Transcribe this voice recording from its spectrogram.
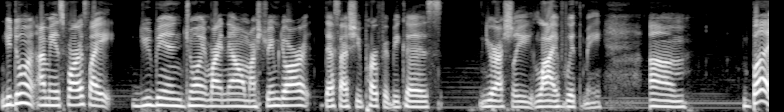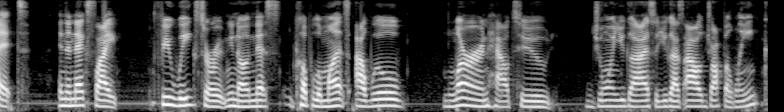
you're doing I mean as far as like you being joined right now on my stream yard, that's actually perfect because you're actually live with me. Um, but in the next like few weeks or you know next couple of months, I will learn how to join you guys. So you guys, I'll drop a link,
